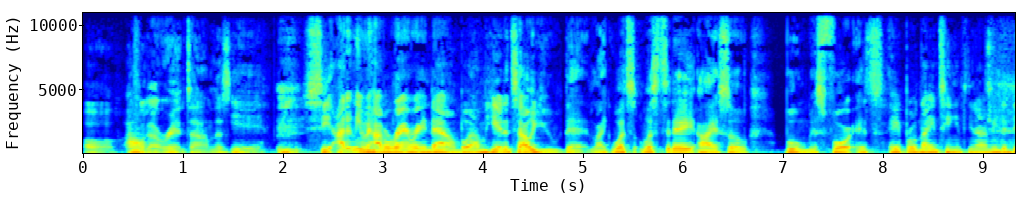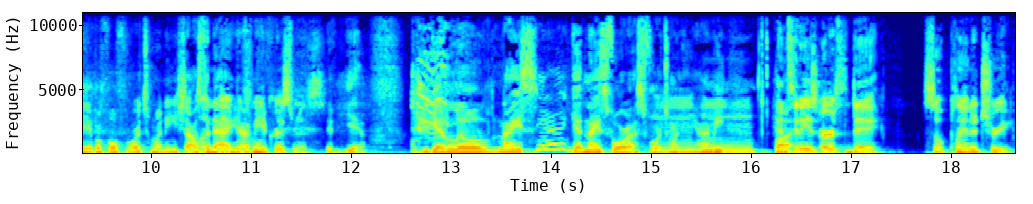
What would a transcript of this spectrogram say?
oh, I Oh. forgot rant time. Let's. Yeah. See, I didn't even have a rant written down, but I'm here to tell you that like what's what's today? All right, so boom, it's for it's April 19th, you know what I mean? The day before 420. Shouts to that, you know what I mean? Christmas. If, yeah. If you get a little nice, yeah, get nice for us 420, you know what I mean? and today's Earth Day, so plant a tree.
